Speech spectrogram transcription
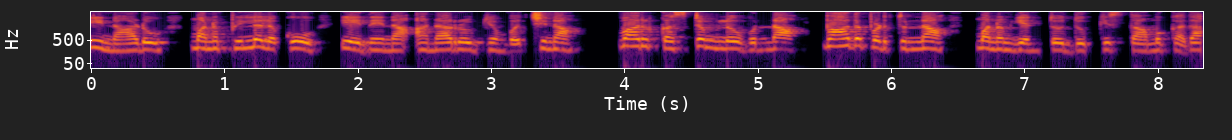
ఈనాడు మన పిల్లలకు ఏదైనా అనారోగ్యం వచ్చినా వారు కష్టంలో ఉన్నా బాధపడుతున్నా మనం ఎంతో దుఃఖిస్తాము కదా.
